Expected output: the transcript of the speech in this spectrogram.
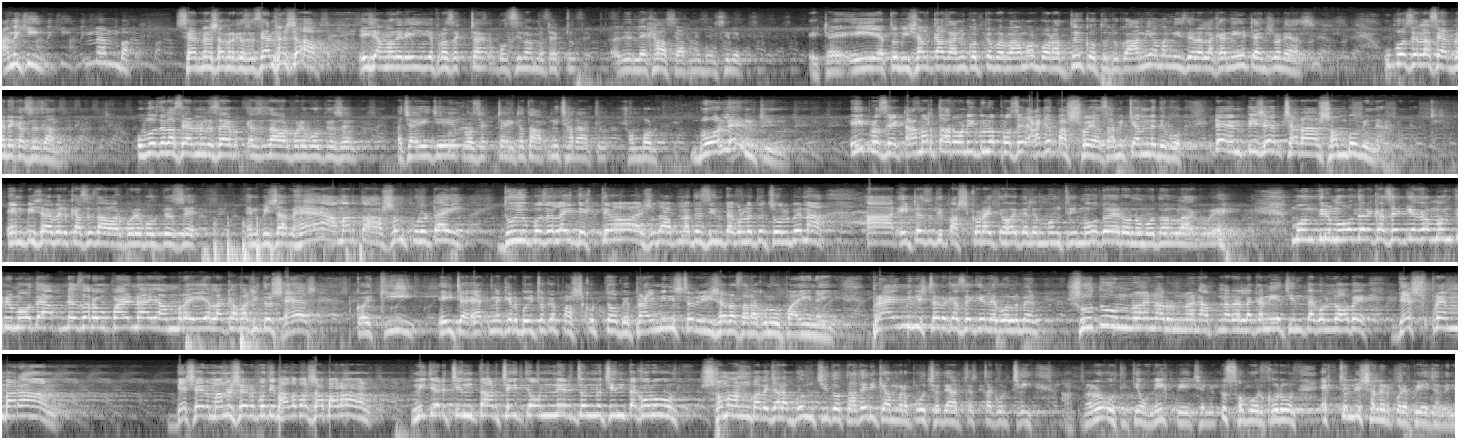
আমি কি মেম্বার? চেয়ারম্যান সাহেবের কাছে, চেয়ারম্যান সাহেব, এই যে আমাদের এই যে প্রজেক্টটা বলছিলাম, এটা একটু লেখা আছে, আপনি বলছিলেন। এটা এই এত বিশাল কাজ আমি করতে পারব, আমার বরাদ্দই কতটুকু? আমি আমার নিজের এলাকা নিয়ে টেনশনে আছি। উপজেলা চেয়ারম্যানের কাছে যান। উপজেলা চেয়ারম্যানের সাহেব কাছে যাওয়ার পরে বলতেছেন আচ্ছা এই যে প্রজেক্টটা এটা তো আপনি ছাড়া সম্ভব বলেন কি? এই প্রজেক্ট আমার তো আর অনেকগুলো প্রজেক্ট আগে পাশ হয়ে আছে, আমি কেমনে দেবো? এটা এমপি সাহেব ছাড়া আর সম্ভবই না। এমপি সাহেবের কাছে যাওয়ার পরে বলতেছে এমপি সাহেব হ্যাঁ আমার তো আসন পুরোটাই দুই উপজেলায় দেখতে হয় শুধু আপনাদের চিন্তা করলে তো চলবে না। আর এটা যদি পাশ করাইতে হয় তাহলে মন্ত্রী মহোদয়ের অনুমোদন লাগবে। মন্ত্রী মহোদয়ের কাছে কয়, মন্ত্রী মহোদয় আপনি ছাড়া উপায় নাই আমরা এই এলাকাবাসী তো শেষ। কয় কি? এইটা এক নাকের বৈঠকে পাশ করতে হবে। প্রাইম মিনিস্টারের ইশারা ছাড়া কোনো উপায়ই নেই। প্রাইম মিনিস্টারের কাছে গেলে বলবেন শুধু উন্নয়ন আর উন্নয়ন আপনার এলাকা নিয়ে চিন্তা করলে হবে। দেশপ্রেম বাড়ান। দেশের মানুষের প্রতি ভালোবাসা বাড়ান। নিজের চিন্তার চাইতে অন্যের জন্য চিন্তা করুন। সমানভাবে যারা বঞ্চিত, তাদেরকে আমরা পৌঁছে দেওয়ার চেষ্টা করছি। আপনারাও অতীতে অনেক পেয়েছেন, একটু সবর করুন। একচল্লিশ সালের পরে পেয়ে যাবেন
